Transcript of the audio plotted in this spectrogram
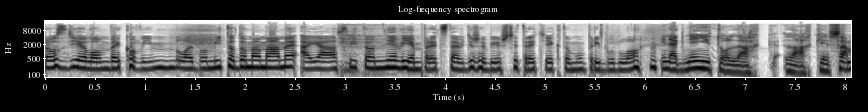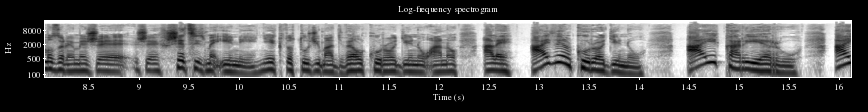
rozdielom vekovým, lebo my to doma máme a ja si to neviem predstaviť, že by ešte tretie k tomu pribudlo. Inak není to ľahk, ľahké. Samozrejme, že, že všetci sme iní. Niekto túži mať veľkú rodinu, áno, ale aj veľkú rodinu, aj kariéru, aj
